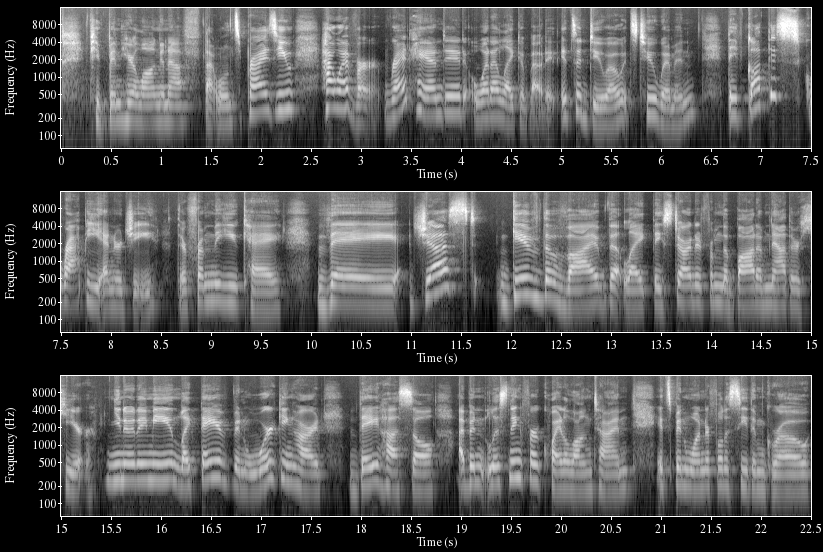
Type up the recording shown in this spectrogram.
If you've been here long enough, that won't surprise you. However, Red Handed, what I like about it, it's a duo, it's two women. They've got this scrappy energy. They're from the UK. They just give the vibe that like they started from the bottom, now they're here. You know what I mean? Like they have been working hard, they hustle. I've been listening for quite a long time. It's been wonderful to see them grow.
